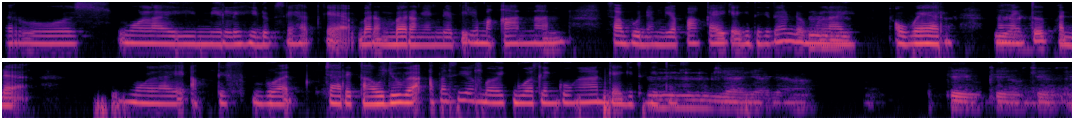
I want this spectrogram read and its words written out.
terus mulai milih hidup sehat kayak barang-barang yang dia pilih, makanan, sabun yang dia pakai kayak gitu-gitu kan udah Hmm. mulai aware. Nah, Iya. itu pada mulai aktif buat cari tahu juga apa sih yang baik buat lingkungan kayak gitu-gitu. Hmm, ya, ya, ya. Oke, oke, oke, oke.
